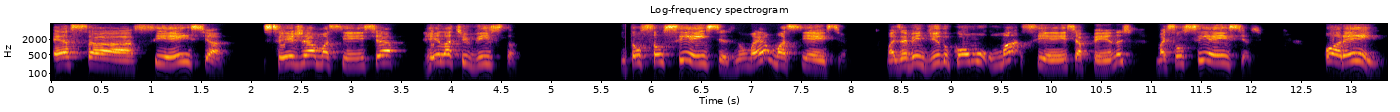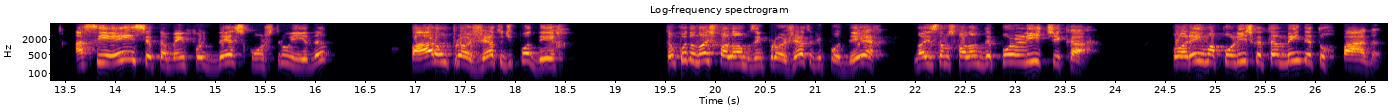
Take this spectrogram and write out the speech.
essa ciência seja uma ciência relativista. Então, são ciências, não é uma ciência, mas é vendido como uma ciência apenas, mas são ciências. Porém, a ciência também foi desconstruída para um projeto de poder. Então, quando nós falamos em projeto de poder, nós estamos falando de política porém uma política também deturpada.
